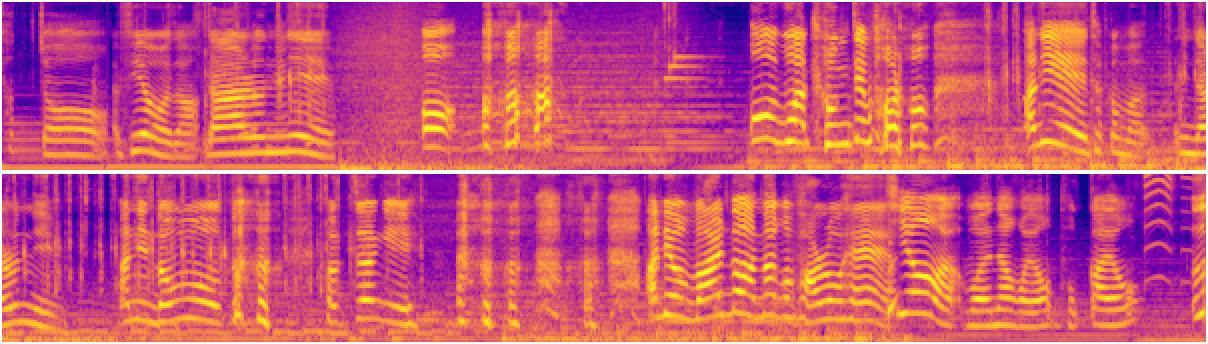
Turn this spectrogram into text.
켰죠. 아, 비워보자. 나루님. 어? 어 뭐야 경쟁 바로. 아니 잠깐만. 아니 나루님. 아니 너무 갑자기. 아니 뭐 말도 안 하고 바로 해. 티어 뭐냐고요? 볼까요? 으에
